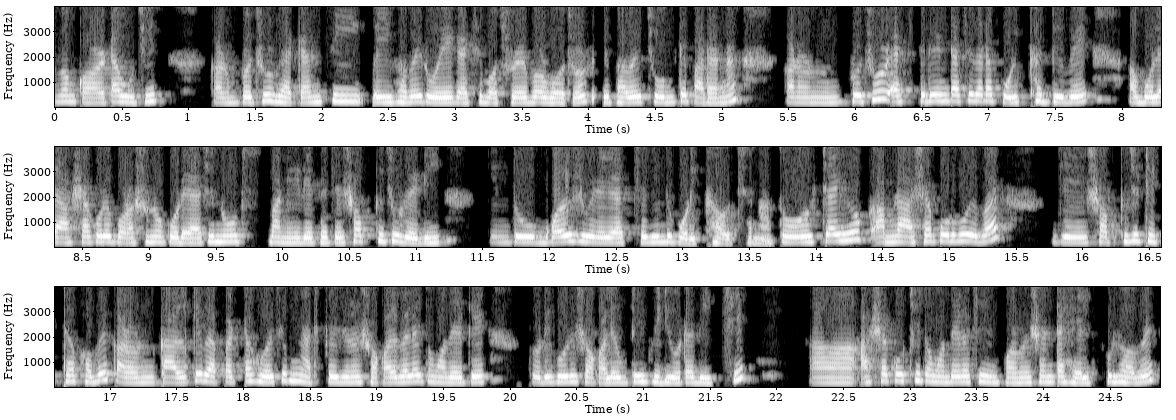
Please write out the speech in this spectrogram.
এবং করাটা উচিত। কারণ প্রচুর ভ্যাকান্সি এইভাবে রয়ে গেছে বছরের পর বছর। এভাবে চলতে পারে না। কারণ প্রচুর অ্যাক্সিডেন্ট আছে তারা পরীক্ষা দেবে বলে আশা করে পড়াশোনা করে আছে নোটস বানিয়ে রেখেছে, সবকিছু রেডি কিন্তু বয়স বেড়ে যাচ্ছে, কিন্তু পরীক্ষা হচ্ছে না। তো যাই হোক, আমরা আশা করব এবার যে সবকিছু ঠিকঠাক হবে। কারণ কালকে ব্যাপারটা হয়েছে, আমি আজকের জন্য সকালবেলায় তোমাদেরকে তড়িঘড়ি সকালে উঠেই ভিডিওটা দিচ্ছি। আশা করছি তোমাদের কাছে ইনফরমেশনটা হেল্পফুল হবে।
